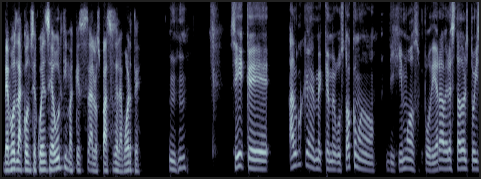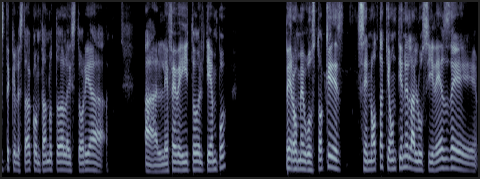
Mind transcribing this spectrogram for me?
vemos la consecuencia última, que es a los pasos de la muerte. Sí, que algo que me, que me gustó, como dijimos, pudiera haber estado el twist de que le estaba contando toda la historia al FBI todo el tiempo, pero me gustó que se nota que aún tiene la lucidez de,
